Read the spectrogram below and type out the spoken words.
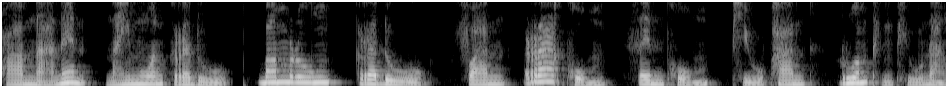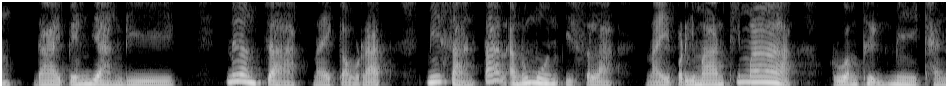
ความหนาแน่นในมวลกระดูกบำรุง กระดูก ฟัน รากผม เส้นผม ผิวพรรณรวมถึงผิวหนังได้เป็นอย่างดี เนื่องจากในเก่าลัดมีสารต้านอนุมูลอิสระในปริมาณที่มาก รวมถึงมีแคล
